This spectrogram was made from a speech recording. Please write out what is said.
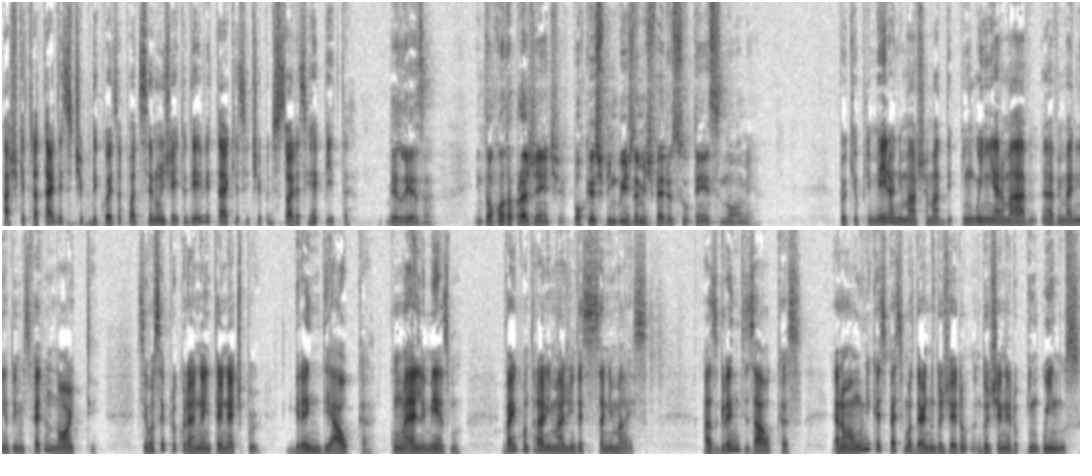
Acho que tratar desse tipo de coisa pode ser um jeito de evitar que esse tipo de história se repita. Beleza. Então conta pra gente, por que os pinguins do hemisfério sul têm esse nome? Porque o primeiro animal chamado de pinguim era uma ave, ave marinha do hemisfério norte. Se você procurar na internet por grande alca, com L mesmo, vai encontrar imagens desses animais. As grandes alcas eram a única espécie moderna do gênero, do gênero pinguinos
